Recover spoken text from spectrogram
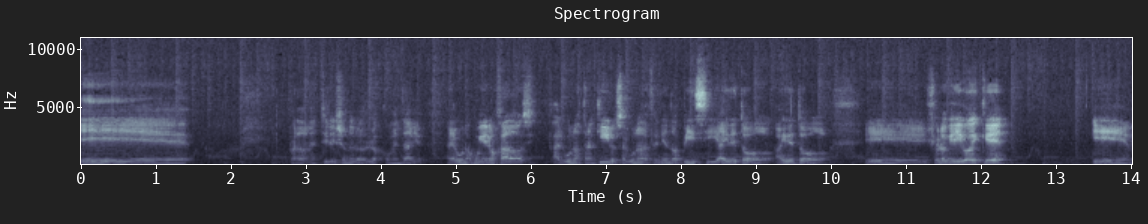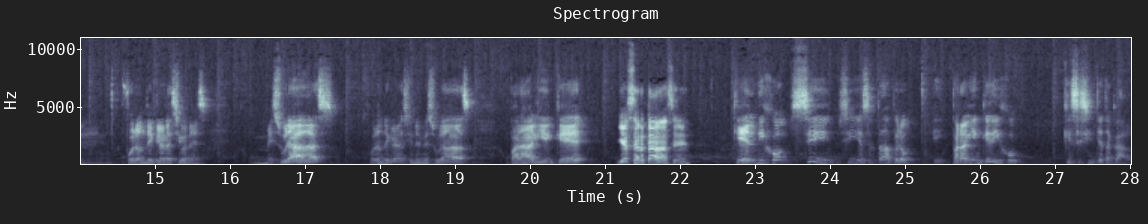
Eh, perdón, estoy leyendo lo- los comentarios. Hay algunos muy enojados, algunos tranquilos, algunos defendiendo a Pizzi, hay de todo, hay de todo. Eh, yo lo que digo es que eh, fueron declaraciones mesuradas, fueron declaraciones mesuradas para alguien que Y acertadas, ¿eh? que él dijo, sí, sí, acertada, pero eh, para alguien que dijo que se siente atacado.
